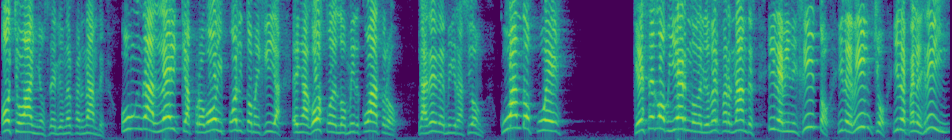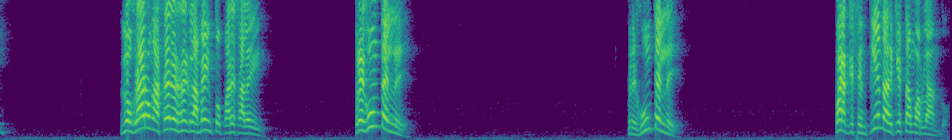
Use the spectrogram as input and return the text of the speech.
ocho años de Leonel Fernández? Una ley que aprobó Hipólito Mejía en agosto del 2004, la ley de migración. ¿Cuándo fue que ese gobierno de Leonel Fernández y de Vinicito y de Vincho y de Pelegrín lograron hacer el reglamento para esa ley. Pregúntenle. Pregúntenle. Para que se entienda de qué estamos hablando.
